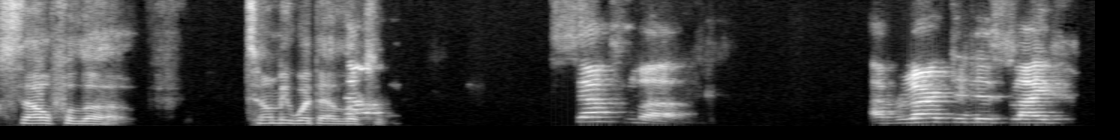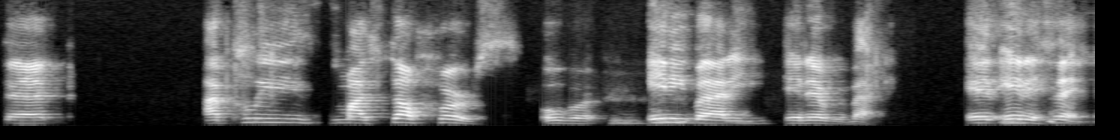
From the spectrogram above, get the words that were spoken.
self love. Tell me what that looks like. Self love. I've learned in this life that I please myself first over Mhm. anybody and everybody and anything.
